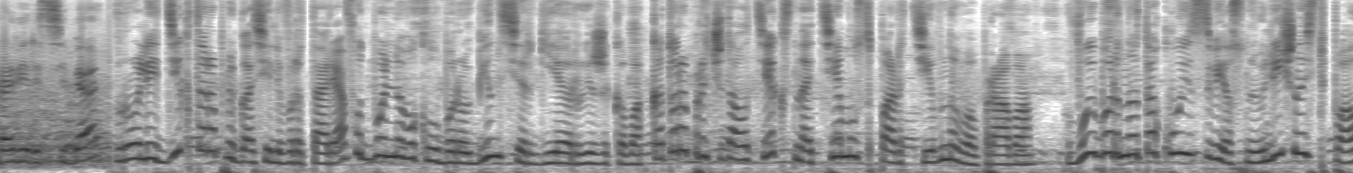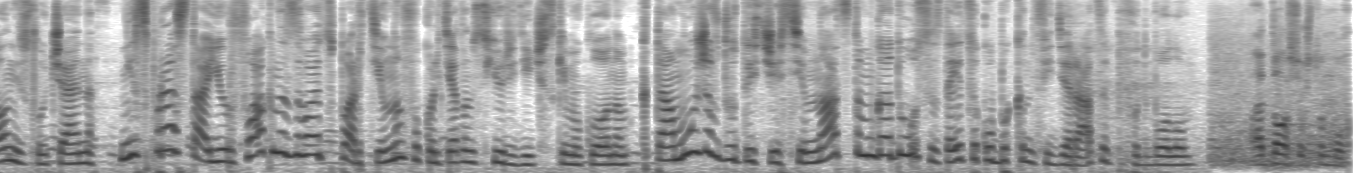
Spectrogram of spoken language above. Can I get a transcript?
проверить себя. В роли диктора пригласили вратаря футбольного клуба «Рубин» Сергея Рыжикова, который прочитал текст на тему спортивного права. Выбор на такую известную личность пал не случайно. Неспроста юрфак называют спортивным факультетом с юридическим уклоном. К тому же в 2017 году состоится Кубок Конфедерации по футболу. Отдал все, что мог.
